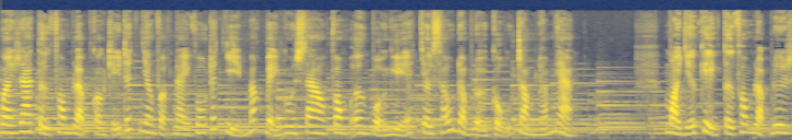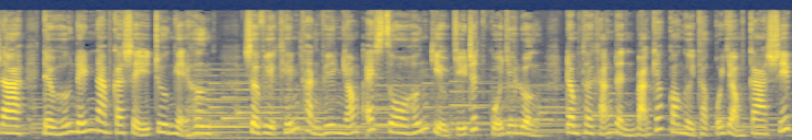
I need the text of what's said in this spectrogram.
Ngoài ra, từ phong lập còn chỉ trích nhân vật này vô trách nhiệm mắc bệnh ngôi sao, vong ơn bội nghĩa, chơi xấu đồng đội cũ trong nhóm nhạc. Mọi dữ kiện từ Phong Lập đưa ra đều hướng đến nam ca sĩ Trương Nghệ Hưng. Sự việc khiến thành viên nhóm EXO hứng chịu chỉ trích của dư luận, đồng thời khẳng định bản chất con người thật của giọng ca ship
